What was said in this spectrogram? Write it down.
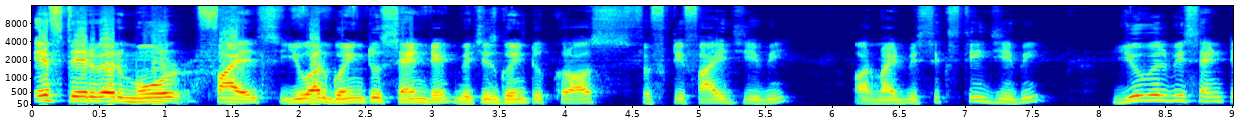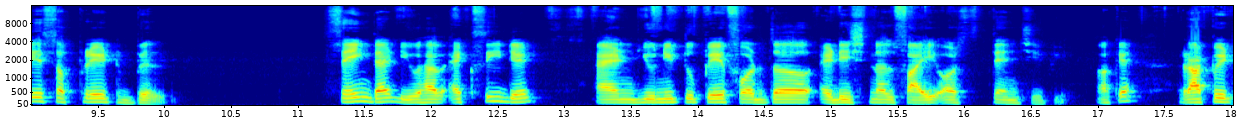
if there were more files you are going to send it which is going to cross 55 GB or might be 60 GB you will be sent a separate bill saying that you have exceeded and you need to pay for the additional 5 or 10 GB okay? Rapid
